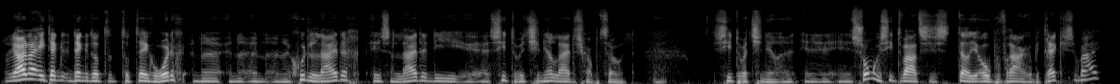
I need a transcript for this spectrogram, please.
ja nou, ik denk, denk dat, dat tegenwoordig een, eh, een, een, een goede leider is een leider die uh, situationeel leiderschap toont. Ja. Situationeel. In, in, in, sommige situaties stel je open vragen, betrek je ze bij.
